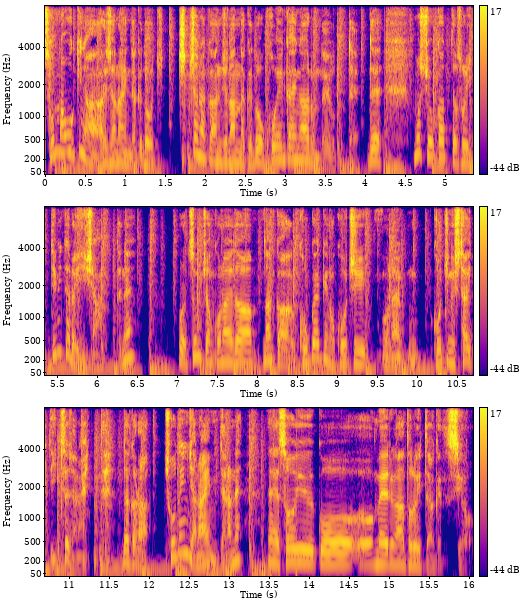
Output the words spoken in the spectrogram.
そんな大きなあれじゃないんだけどち、っちゃな感じなんだけど、講演会があるんだよって。で、もしよかったらそれ行ってみたらいいじゃんってね。ほら、つむちゃんこの間、なんか高校野球のコーチをね、コーチングしたいって言ってたじゃないって。だから、ちょうどいいんじゃないみたいなね、ねそういうこう、メールが届いたわけですよ。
